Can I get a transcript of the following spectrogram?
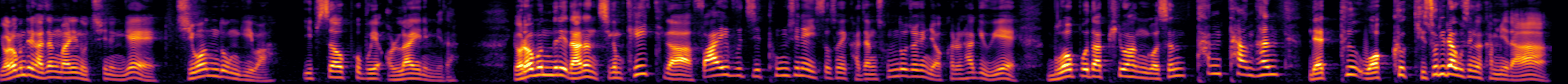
여러분들이 가장 많이 놓치는 게 지원 동기와 입사업 포부의 온라인입니다. 여러분들이 나는 지금 KT가 5G 통신에 있어서의 가장 선도적인 역할을 하기 위해 무엇보다 필요한 것은 탄탄한 네트워크 기술이라고 생각합니다.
